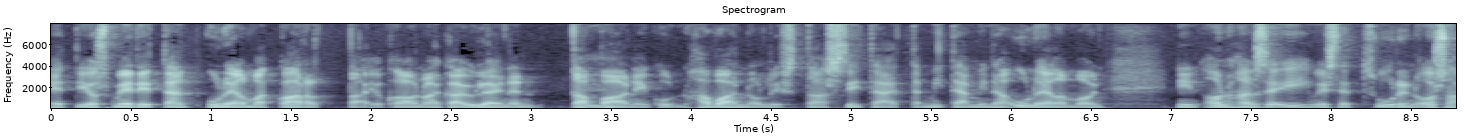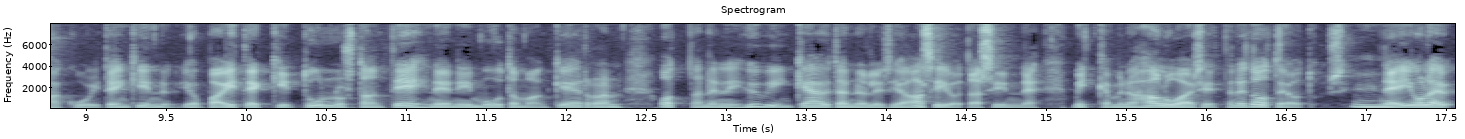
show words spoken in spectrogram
että jos mietitään unelmakarttaa, joka on aika yleinen tapa mm. niin kuin havainnollistaa sitä, että mitä minä unelmoin, niin onhan se ihmiset suurin osa kuitenkin, jopa itsekin tunnustan tehneeni muutaman kerran, ottaneeni hyvin käytännöllisiä asioita sinne, mitkä minä haluaisin, että ne toteutuisi. Mm. Ne ei ole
